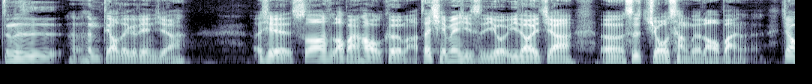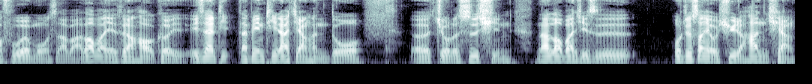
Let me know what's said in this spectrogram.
真的是很很屌的一个店家，而且说老板好客嘛，在前面其实也有遇到一家，呃，是酒厂的老板，叫福尔摩沙吧，老板也非常好客，也在听那边听他讲很多，呃，酒的事情，那老板其实。我觉得算有趣的，他很强，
